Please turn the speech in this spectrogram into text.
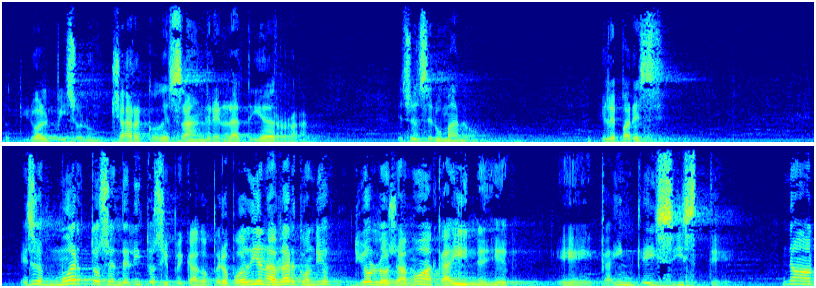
Lo tiró al piso en un charco de sangre en la tierra. Eso es el ser humano. ¿Qué le parece? Esos muertos en delitos y pecados, pero podían hablar con Dios. Dios los llamó a Caín. Eh, Caín, ¿qué hiciste? No,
